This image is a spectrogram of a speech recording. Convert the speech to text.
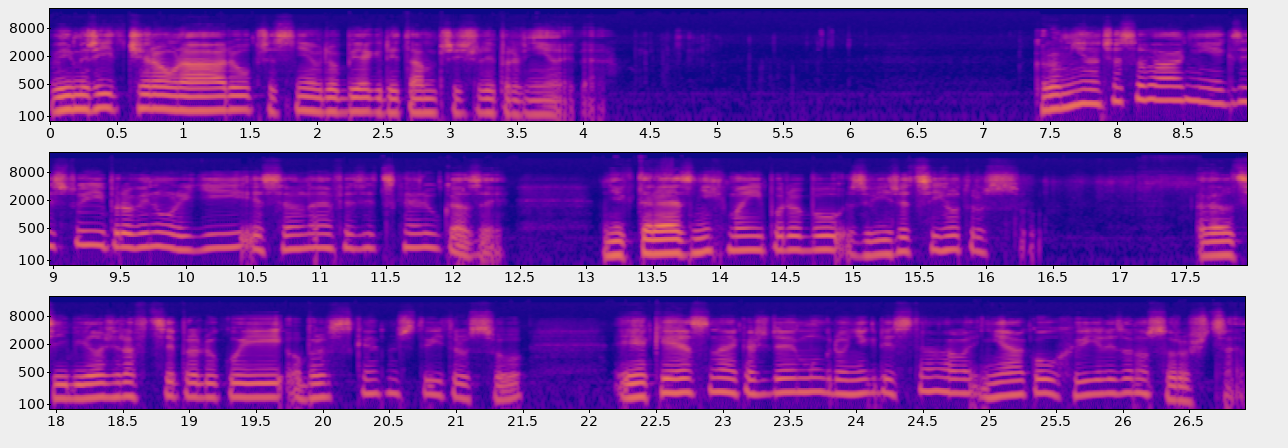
vymřít čirou nádu přesně v době, kdy tam přišli první lidé. Kromě načasování existují pro vinu lidí i silné fyzické důkazy – Některé z nich mají podobu zvířecího trusu. Velcí bíložravci produkují obrovské množství trusu, jak je jasné každému, kdo někdy stál nějakou chvíli za nosorožcem.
